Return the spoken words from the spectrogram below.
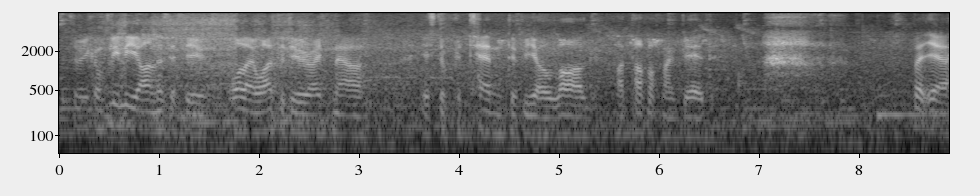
To be completely honest with you, all I want to do right now is to pretend to be a log on top of my bed. But yeah,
